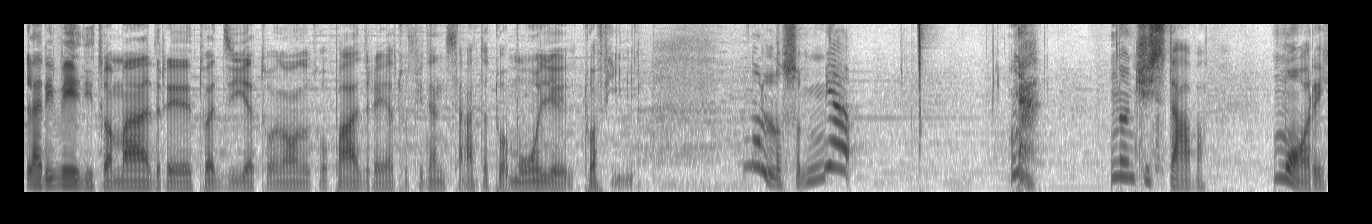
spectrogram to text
la rivedi tua madre, tua zia, tuo nonno, tuo padre, la tua fidanzata, tua moglie, tua figlia. Non lo so, mi ha... Non ci stava. Muori.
